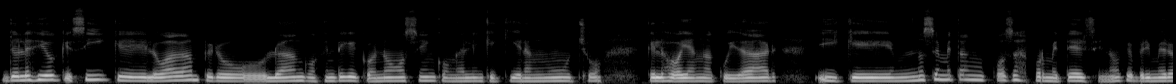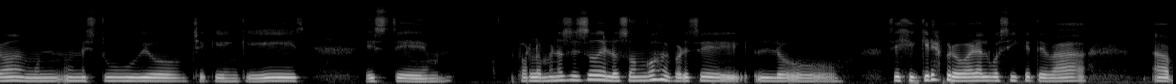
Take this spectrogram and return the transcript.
yo les digo que sí, que lo hagan, pero lo hagan con gente que conocen, con alguien que quieran mucho, que los vayan a cuidar y que no se metan cosas por meterse, ¿no? Que primero hagan un, un estudio, chequen qué es, este, por lo menos eso de los hongos me parece lo, si es que quieres probar algo así que te va a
